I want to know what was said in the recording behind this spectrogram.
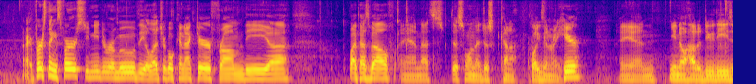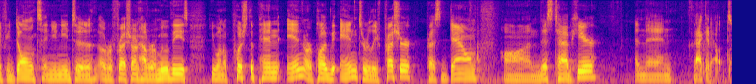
All right, first things first, you need to remove the electrical connector from the uh, bypass valve, and that's this one that just kind of plugs in right here. And you know how to do these. If you don't and you need to a refresher on how to remove these, you want to push the pin in or plug the in to relieve pressure, press down on this tab here, and then back it out.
